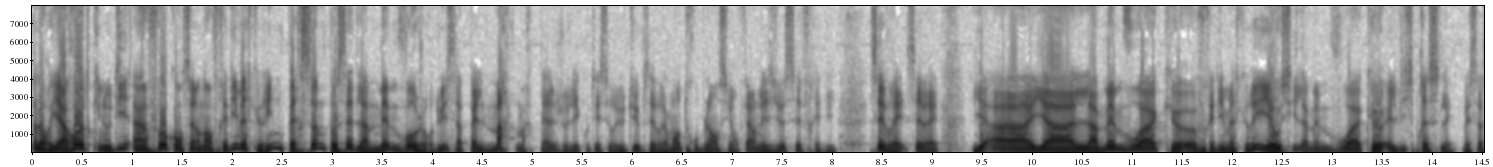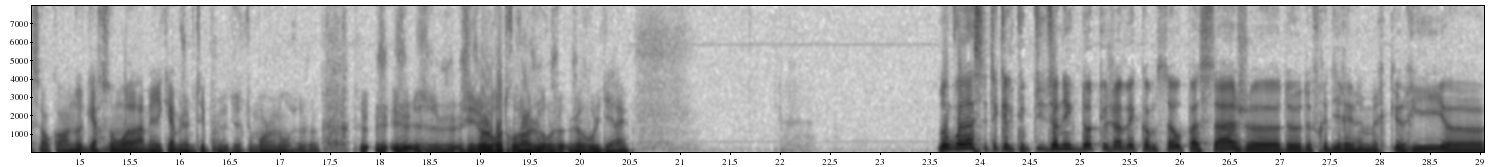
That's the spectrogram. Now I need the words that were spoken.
Alors il y a Rod qui nous dit info concernant Freddie Mercury. Une personne possède la même voix aujourd'hui. S'appelle Marc Martel. Je l'ai écouté sur YouTube. C'est vraiment troublant. Si on ferme les yeux, c'est Freddie. C'est vrai, c'est vrai. Il y a, la même voix que euh, Freddie Mercury. Il y a aussi la même voix que Elvis Presley. Mais ça, c'est encore un autre garçon euh, américain. mais Je ne sais plus exactement le nom. Je- je- je- je- je- si je le retrouve un jour, je vous le dirai. Donc voilà, c'était quelques petites anecdotes que j'avais comme ça au passage euh, de, de Freddie Mercury, euh,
